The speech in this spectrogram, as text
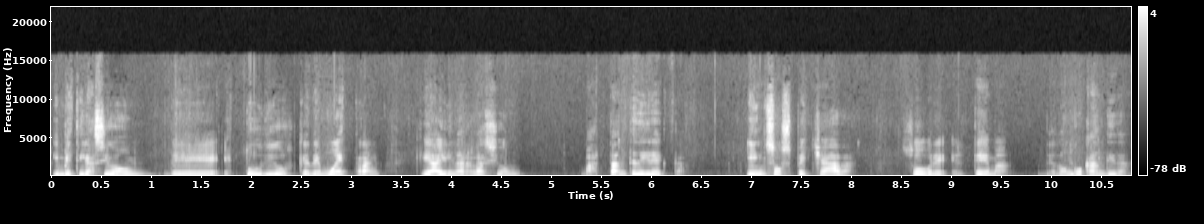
investigación, de estudios que demuestran que hay una relación bastante directa, insospechada, sobre el tema del hongo cándida,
